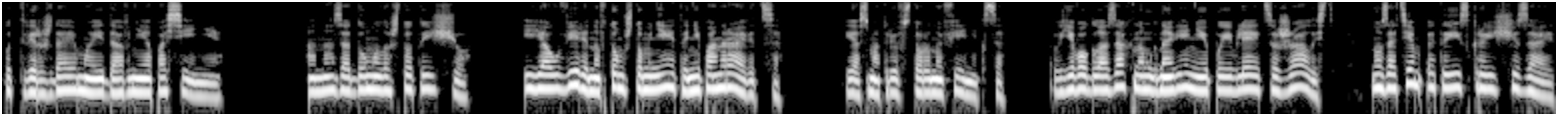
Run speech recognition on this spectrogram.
подтверждая мои давние опасения. Она задумала что-то еще, и я уверена в том, что мне это не понравится. Я смотрю в сторону Феникса. В его глазах на мгновение появляется жалость, но затем эта искра исчезает.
